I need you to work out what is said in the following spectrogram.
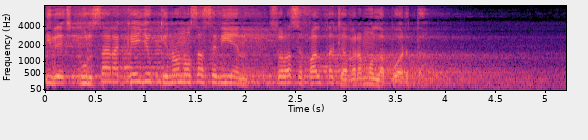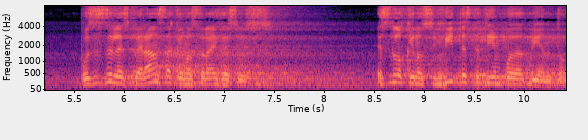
y de expulsar aquello que no nos hace bien. Solo hace falta que abramos la puerta. Pues esa es la esperanza que nos trae Jesús. Eso es lo que nos invita este tiempo de Adviento.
